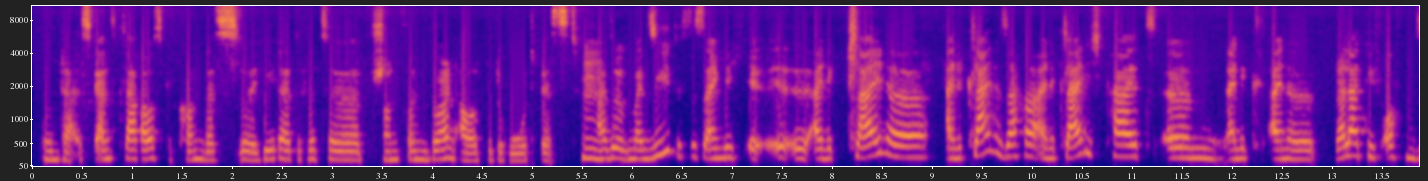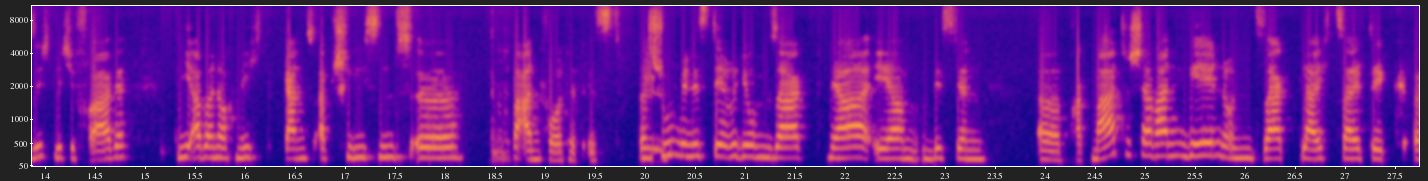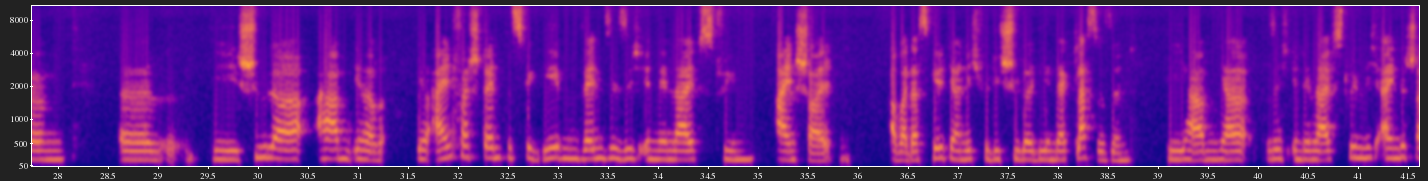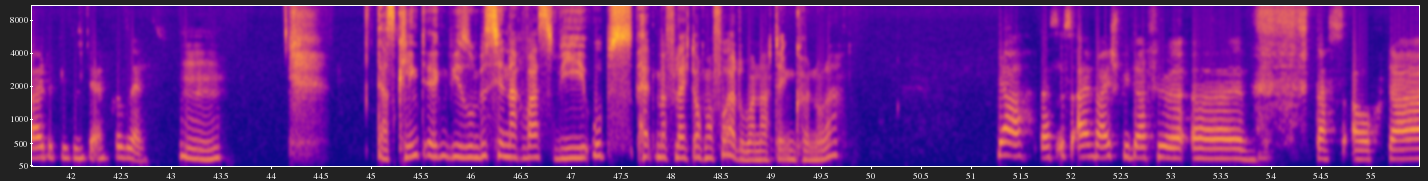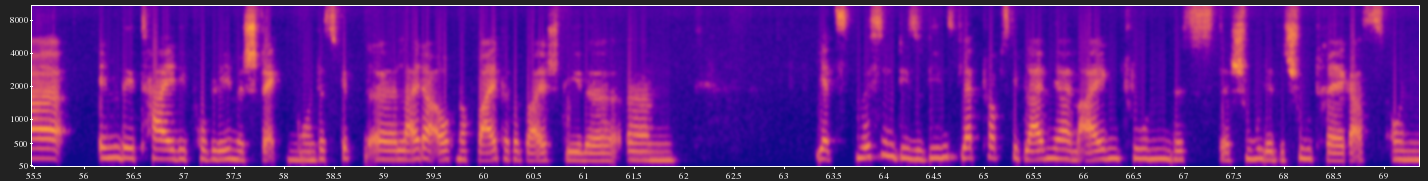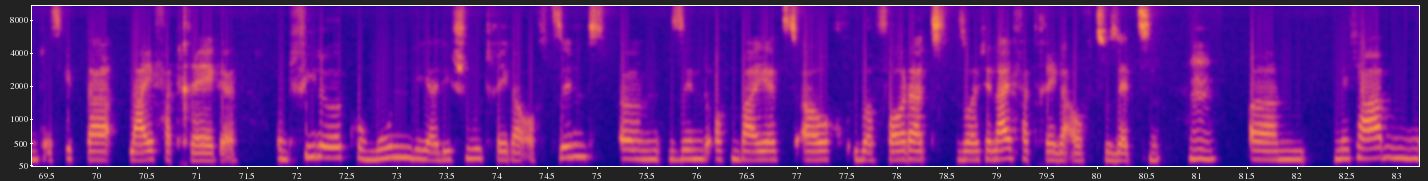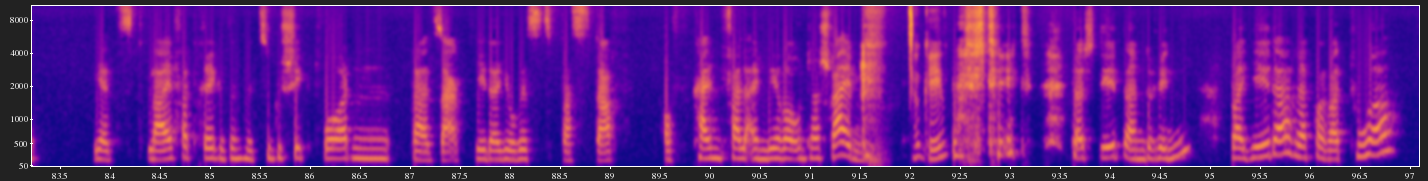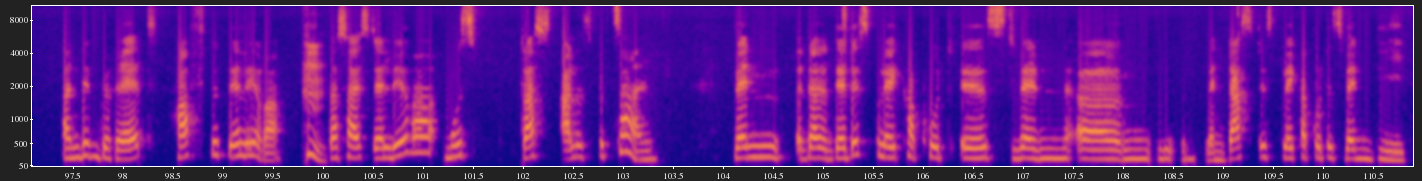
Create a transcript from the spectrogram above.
Und da ist ganz klar rausgekommen, dass äh, jeder Dritte schon von Burnout bedroht ist. Hm. Also man sieht, es ist eigentlich äh, äh, eine kleine, eine kleine Sache, eine Kleinigkeit, ähm, eine, eine relativ offensichtliche Frage, die aber noch nicht ganz abschließend äh, beantwortet ist. Das hm. Schulministerium sagt, ja, eher ein bisschen äh, pragmatisch herangehen und sagt gleichzeitig, ähm, äh, die Schüler haben ihr, ihr Einverständnis gegeben, wenn sie sich in den Livestream einschalten. Aber das gilt ja nicht für die Schüler, die in der Klasse sind. Die haben ja sich in den Livestream nicht eingeschaltet, die sind ja in Präsenz. Mhm. Das klingt irgendwie so ein bisschen nach was wie, ups, hätten wir vielleicht auch mal vorher drüber nachdenken können, oder? Ja, das ist ein Beispiel dafür, äh, dass auch da im Detail die Probleme stecken. Und es gibt äh, leider auch noch weitere Beispiele. Ähm, jetzt müssen diese Dienstlaptops, die bleiben ja im Eigentum des, der Schule, des Schulträgers. Und es gibt da Leihverträge. Und viele Kommunen, die ja die Schulträger oft sind, ähm, sind offenbar jetzt auch überfordert, solche Leihverträge aufzusetzen. Hm. Ähm, mich haben jetzt Leihverträge sind mir zugeschickt worden. Da sagt jeder Jurist, das darf auf keinen Fall ein Lehrer unterschreiben. Okay. Da steht, da steht dann drin, bei jeder Reparatur an dem Gerät haftet der Lehrer. Hm. Das heißt, der Lehrer muss das alles bezahlen. Wenn der Display kaputt ist, wenn, ähm, wenn das Display kaputt ist, wenn die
